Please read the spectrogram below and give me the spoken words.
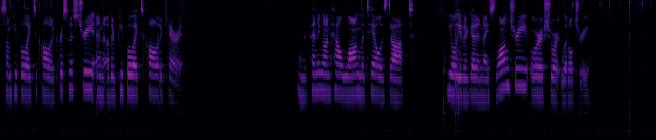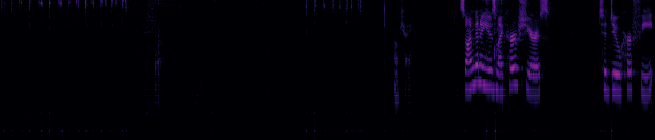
some people like to call it a Christmas tree, and other people like to call it a carrot. And depending on how long the tail is docked, you'll either get a nice long tree or a short little tree. Okay, so I'm going to use my curved shears to do her feet.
